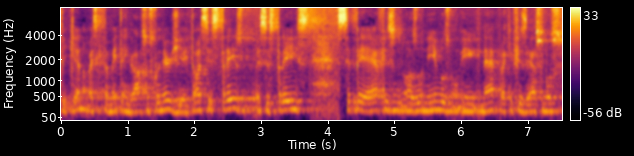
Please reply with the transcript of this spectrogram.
pequena, mas que também tem gastos com energia. Então esses três, esses três CPFs nós unimos né, para que fizéssemos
